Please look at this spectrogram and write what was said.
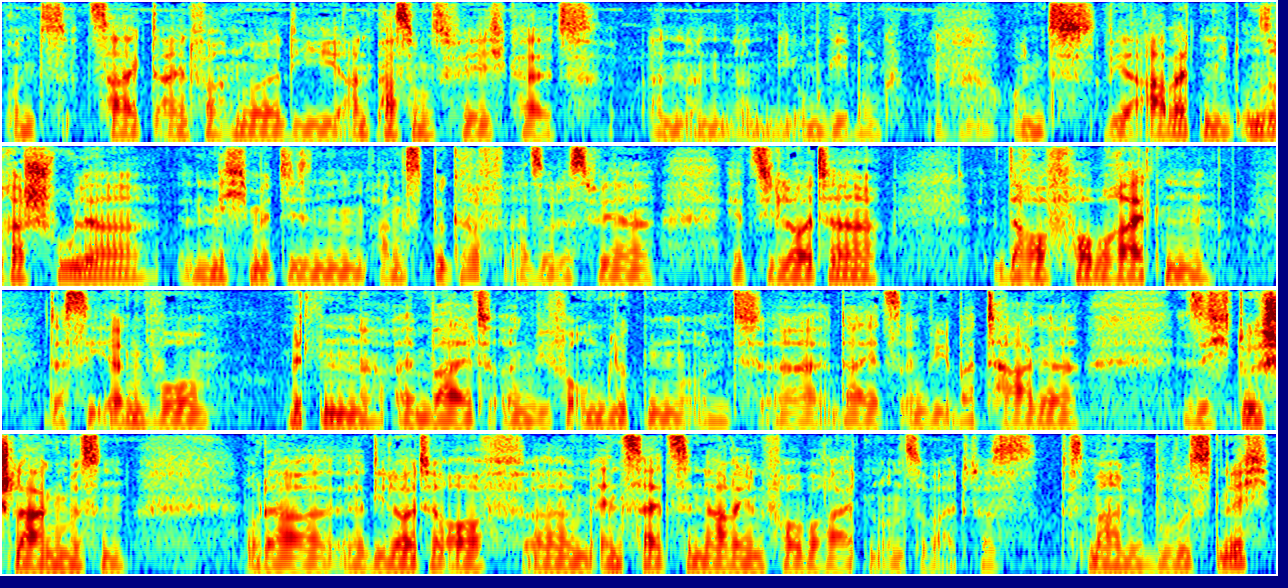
und zeigt einfach nur die Anpassungsfähigkeit an, an, an die Umgebung. Mhm. Und wir arbeiten mit unserer Schule nicht mit diesem Angstbegriff, also dass wir jetzt die Leute darauf vorbereiten, dass sie irgendwo mitten im Wald irgendwie verunglücken und äh, da jetzt irgendwie über Tage sich durchschlagen müssen oder äh, die Leute auf ähm, Endzeit-Szenarien vorbereiten und so weiter. Das, das machen wir bewusst nicht,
